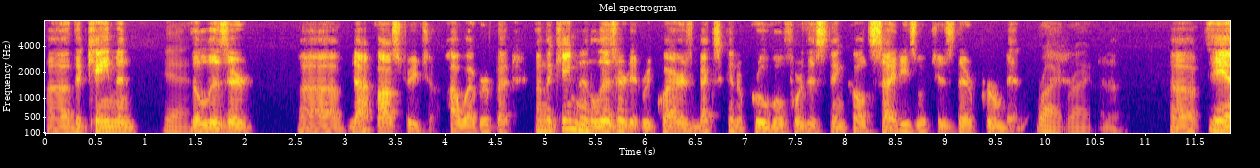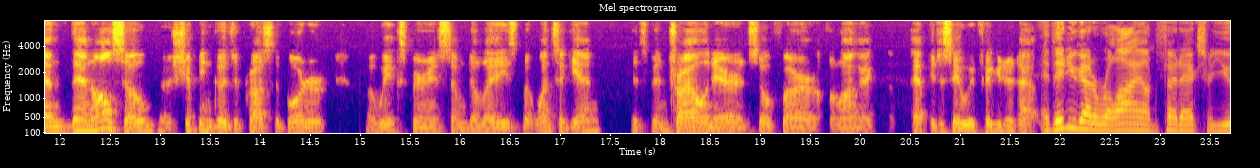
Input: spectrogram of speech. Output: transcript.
uh, the caiman, yeah. the lizard, uh, not ostrich, however, but on the caiman and lizard, it requires Mexican approval for this thing called CITES, which is their permit. Right, right. Uh, uh and then also uh, shipping goods across the border, uh, we experienced some delays, but once again, it's been trial and error, and so far along, I happy to say we figured it out. And then you got to rely on FedEx or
